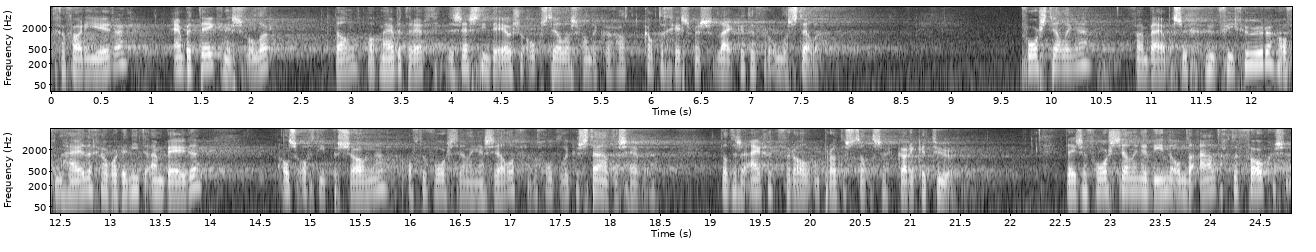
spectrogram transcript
gevarieerder en betekenisvoller dan, wat mij betreft, de 16e eeuwse opstellers van de catechismus lijken te veronderstellen. Voorstellingen van bijbelse figuren of van heiligen worden niet aanbeden alsof die personen of de voorstellingen zelf een goddelijke status hebben. Dat is eigenlijk vooral een protestantse karikatuur. Deze voorstellingen dienen om de aandacht te focussen.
